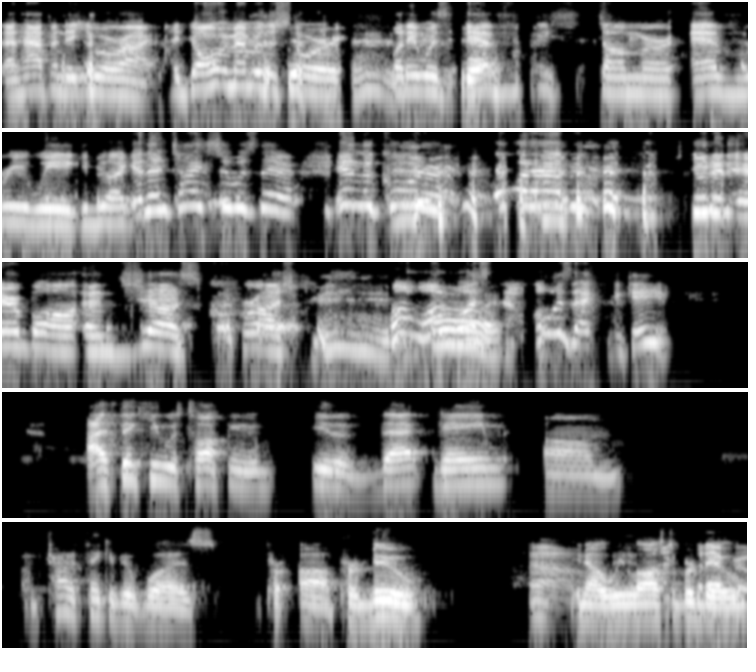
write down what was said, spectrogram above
that happened at URI. I don't remember the story, but it was Yeah. every summer, every week. You'd be like, and then Tyson was there in the corner. And what happened? Shoot an air ball and just crushed you. What, what was Uh, that? What was that game? I think he was talking either that game. Um, I'm trying to think if it was uh, Purdue. Oh, You know, we lost to Purdue was.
